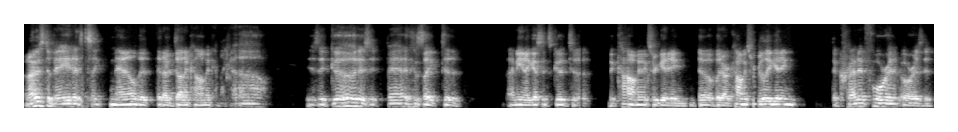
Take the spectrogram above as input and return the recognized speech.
was debating, it's like now that, that I've done a comic, I'm like, oh, is it good? Is it bad? It's like to, I mean, I guess it's good to, the comics are getting, no, but are comics really getting the credit for it? Or is it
